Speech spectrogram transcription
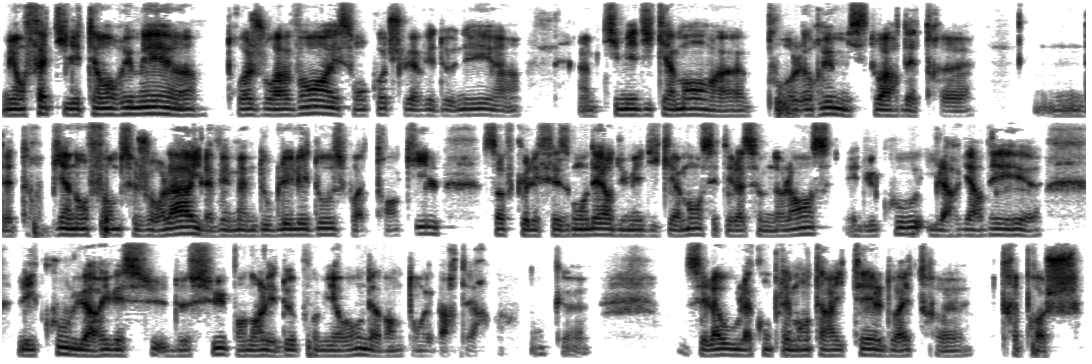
Mais en fait, il était enrhumé trois jours avant et son coach lui avait donné un, petit médicament euh, pour le rhume, histoire d'être euh, d'être bien en forme ce jour-là. Il avait même doublé les doses pour être tranquille, sauf que l'effet secondaire du médicament, c'était la somnolence. Et du coup, il a regardé euh, les coups lui arriver dessus pendant les deux premiers rounds avant de tomber par terre. Donc, c'est là où la complémentarité, elle doit être très proche.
